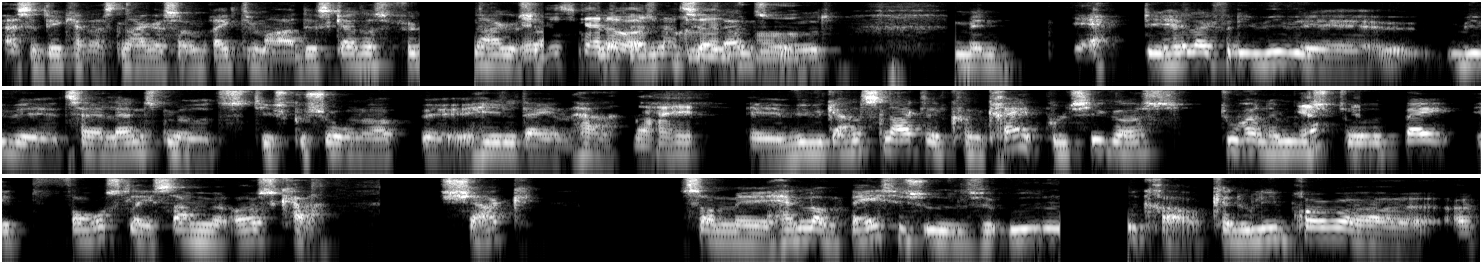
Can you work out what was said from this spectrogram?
altså det kan der snakkes om rigtig meget. Det skal der selvfølgelig snakkes ja, det skal der også på landsmødet. Men ja, det er heller ikke fordi, vi vil, vi vil tage landsmødets diskussion op øh, hele dagen her. Nej. Øh, vi vil gerne snakke lidt konkret politik også. Du har nemlig ja. stået bag et forslag sammen med Oscar Schack som øh, handler om basisydelse uden modkrav. Kan du lige prøve at, at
